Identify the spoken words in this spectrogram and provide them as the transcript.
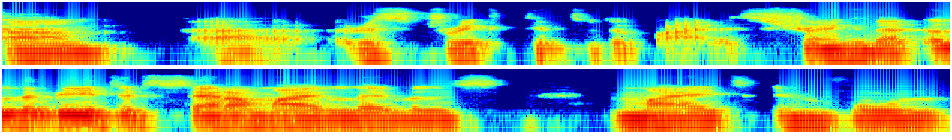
um, uh, restrictive to the virus, showing that elevated ceramide levels might involve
